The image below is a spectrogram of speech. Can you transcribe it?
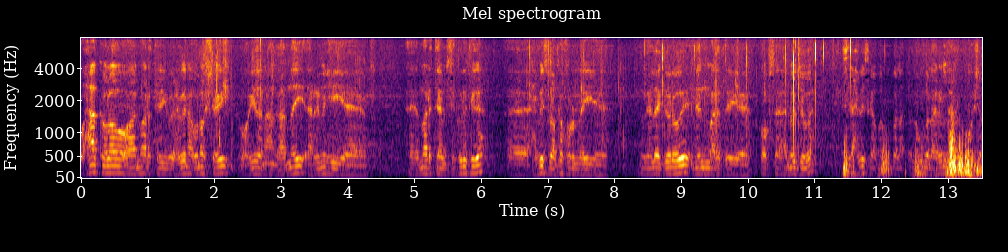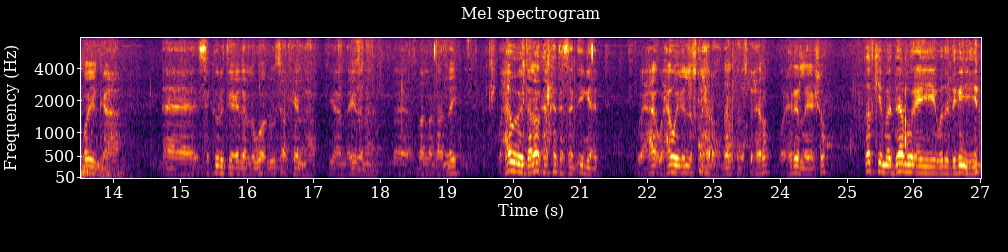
Waxaa kaloo aan maaragtay madaxweynaha unoo sheegay oo iyadana aan qaadnay arrimihii maritime security-ga xafiis baan ka furnay magaalada garoowe nin maaragtay ofsaha noo jooga sida xafiiska lagu balaarin lahaa oo shaqooyinka security iyada lagu is adkeyn lahaa ayaan iyadana ballan qaadnay. Waxaa weeye dalalka ka tirsan igad. Waxaa weeye in la isku xiro dalalka la isku xiro oo xiriir la yeesho. Dadkii maadaama ay wada degan yihiin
